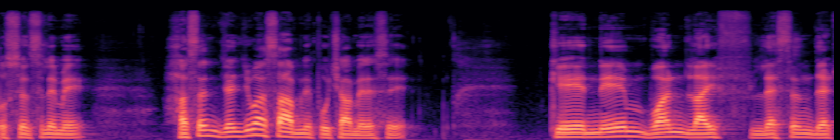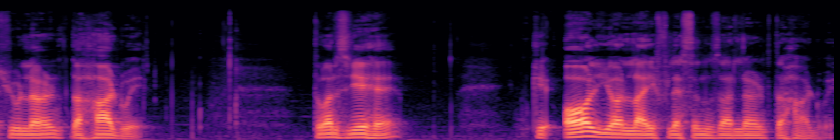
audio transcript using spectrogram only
उस सिलसिले में हसन जंजुआ साहब ने पूछा मेरे से कि name one life lesson that you learn the hard way तो अर्ज़ ये है कि all your life lesson are learn the hard way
